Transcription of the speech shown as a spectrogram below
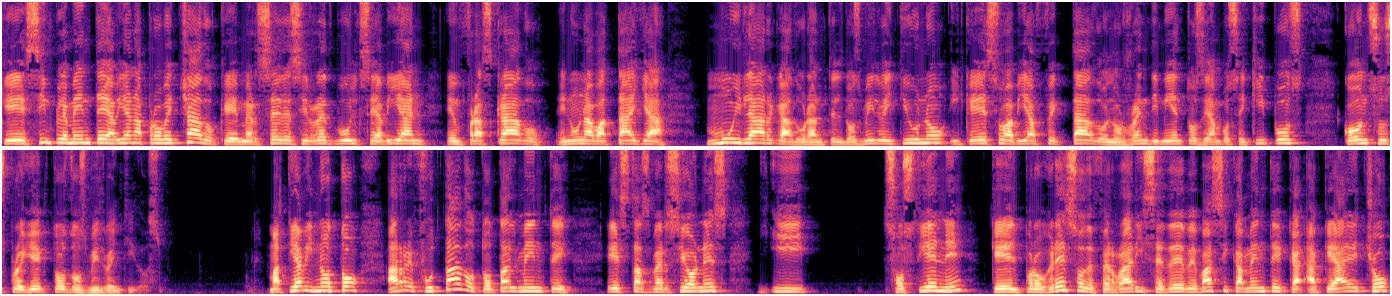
que simplemente habían aprovechado que Mercedes y Red Bull se habían enfrascado en una batalla muy larga durante el 2021 y que eso había afectado los rendimientos de ambos equipos con sus proyectos 2022. Matías Binotto ha refutado totalmente estas versiones y sostiene que el progreso de Ferrari se debe básicamente a que ha hecho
